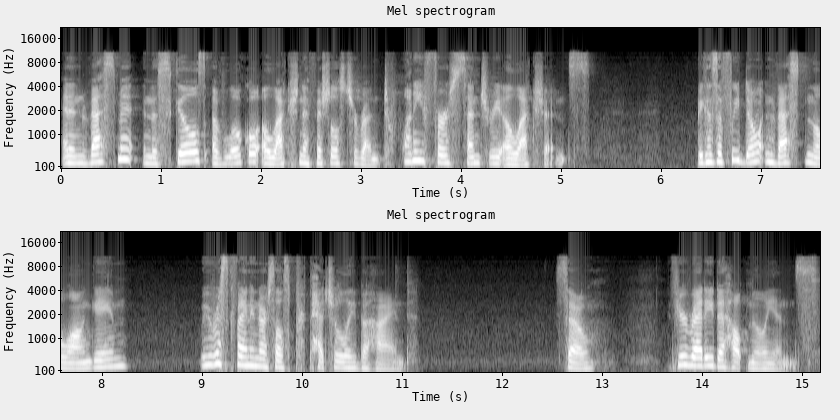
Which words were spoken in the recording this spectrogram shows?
and investment in the skills of local election officials to run 21st century elections. Because if we don't invest in the long game, we risk finding ourselves perpetually behind. So, if you're ready to help millions,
